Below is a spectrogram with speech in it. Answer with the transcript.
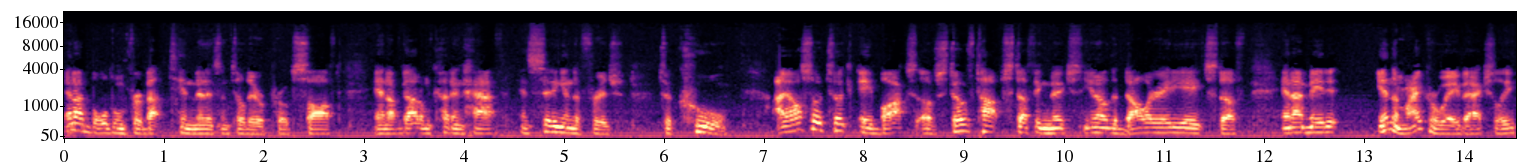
and I boiled them for about 10 minutes until they were pro soft and I've got them cut in half and sitting in the fridge to cool. I also took a box of stovetop stuffing mix, you know, the $1.88 stuff, and I made it in the microwave actually,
